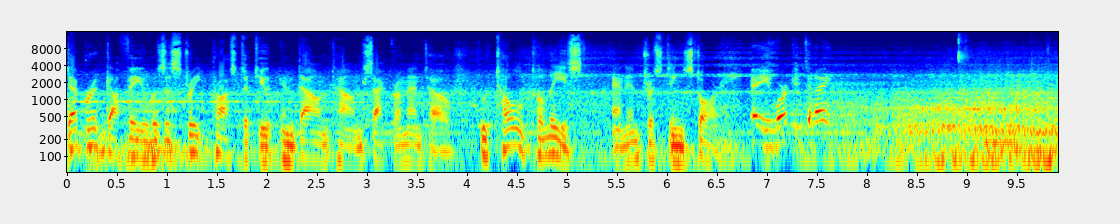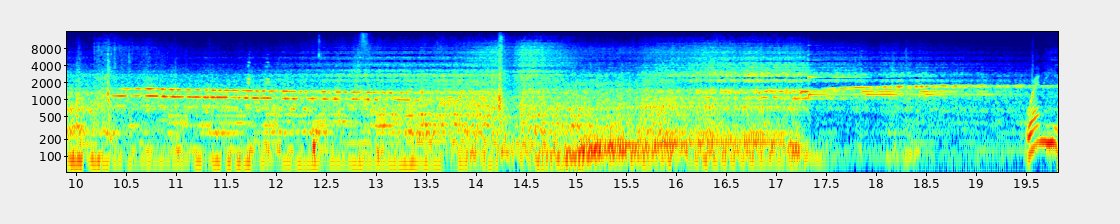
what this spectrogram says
Deborah Guffey was a street prostitute in downtown Sacramento who told police an interesting story. Hey, you working tonight? When he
